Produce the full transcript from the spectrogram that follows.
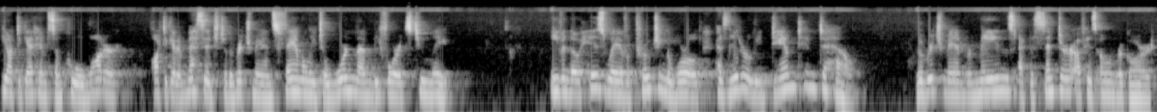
He ought to get him some cool water, ought to get a message to the rich man's family to warn them before it's too late even though his way of approaching the world has literally damned him to hell. The rich man remains at the center of his own regard,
